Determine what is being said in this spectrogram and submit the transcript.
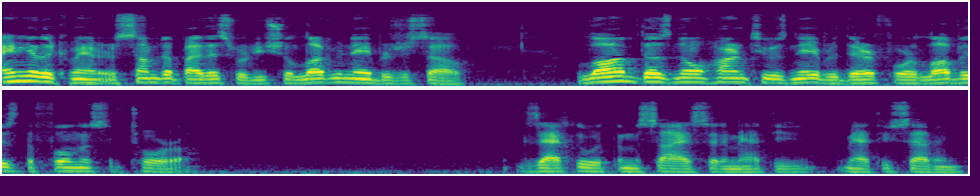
Any other commandment is summed up by this word: you shall love your neighbors yourself. Love does no harm to his neighbor, therefore love is the fullness of Torah. Exactly what the Messiah said in Matthew Matthew seven.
